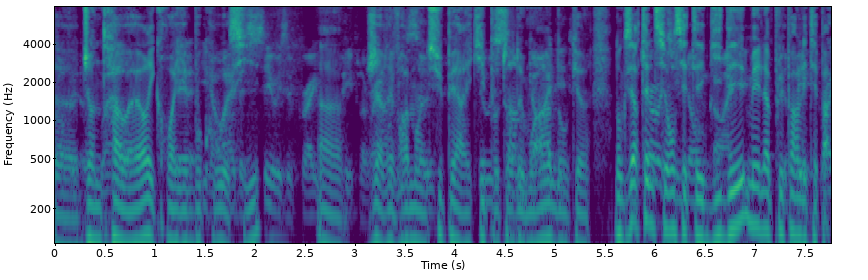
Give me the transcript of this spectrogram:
euh, John Trower, il croyait beaucoup aussi. Euh, j'avais vraiment une super équipe autour de moi, donc, donc certaines séances étaient guidées, mais la plupart l'étaient pas.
